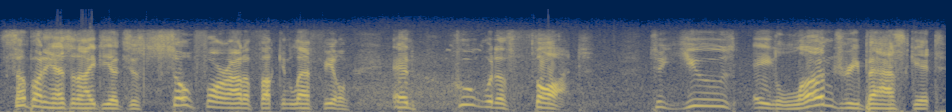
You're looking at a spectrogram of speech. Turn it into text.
somebody has an idea just so far out of fucking left field, and who would have thought to use a laundry basket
